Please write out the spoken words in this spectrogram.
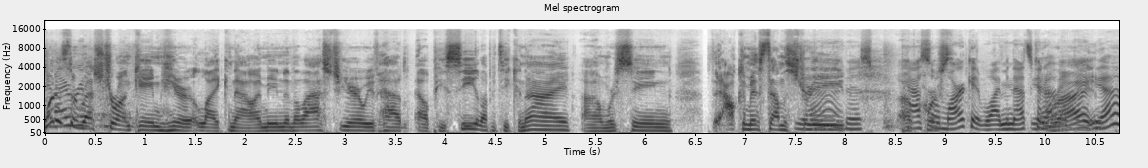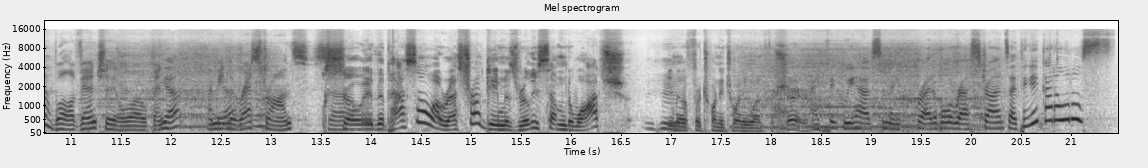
What And is I the re- restaurant game here like now? I mean, in the last year, we've had LPC, La Petite Canaille. Um, we're seeing the Alchemist down the street. Miss Of Paso course. Market. Well, I mean, that's going to Yeah. Right. open. Yeah. Well, eventually it'll open. Yeah. I mean, Yeah. the restaurants. So, So uh, the Paso uh, restaurant game is really something to watch, Mm-hmm. you know, for 2021 for sure. I think we have some incredible restaurants. I think it got a little s- it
